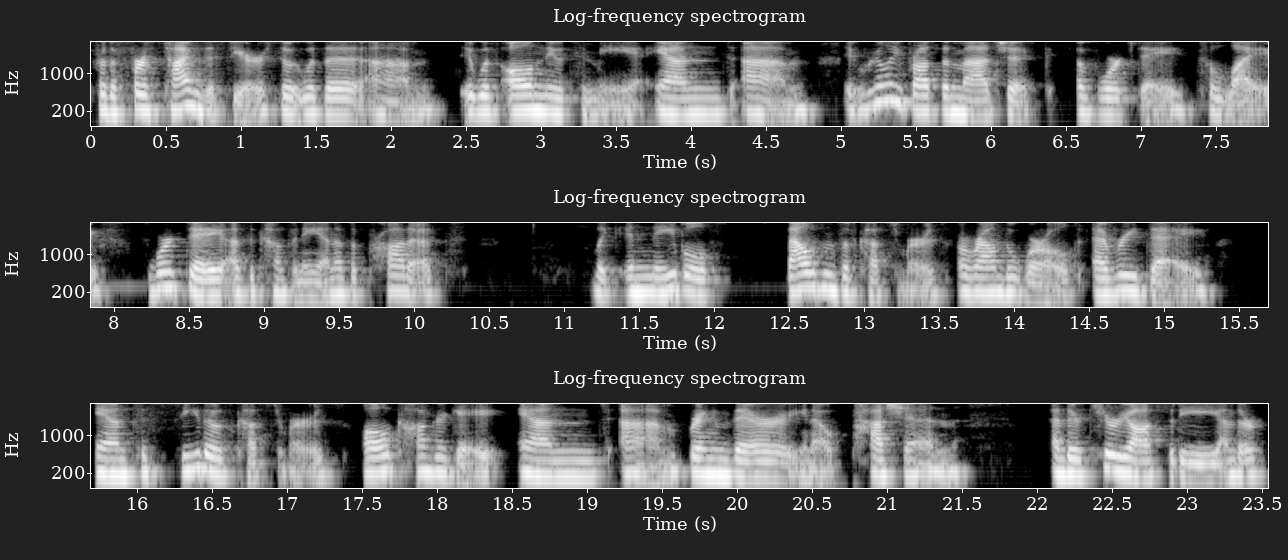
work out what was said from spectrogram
for the first time this year. So it was a um, it was all new to me, and um, it really brought the magic of Workday to life. Workday as a company and as a product like enables thousands of customers around the world every day and to see those customers all congregate and um, bring their you know passion and their curiosity and their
